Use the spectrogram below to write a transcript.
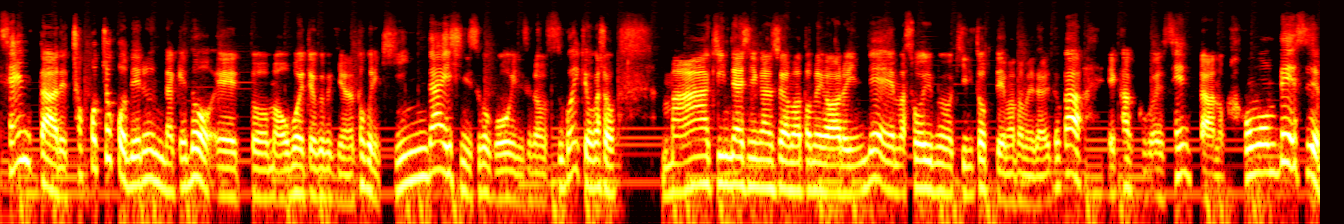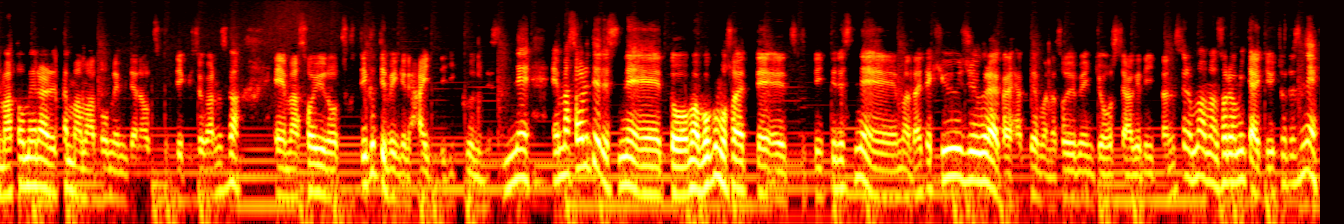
センターでちょこちょこ出るんだけど、えっ、ー、と、まあ、覚えておくべきなのは、特に近代史にすごく多いんですけど、すごい教科書、まあ、近代史に関してはまとめが悪いんで、まあ、そういう部分を切り取ってまとめたりとか、えー、各国センターの過去問ベースでまとめられた、まあ、まとめみたいなのを作っていく必要があるんですが、えー、まあ、そういうのを作っていくっていう勉強に入っていくんですね。えー、まあ、それでですね、えっ、ー、と、まあ、僕もそうやって作っていってですね、まあ、大体90ぐらいから100点までそういう勉強をしてあげていったんですけど、まあまあ、それを見たいという人ですね、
